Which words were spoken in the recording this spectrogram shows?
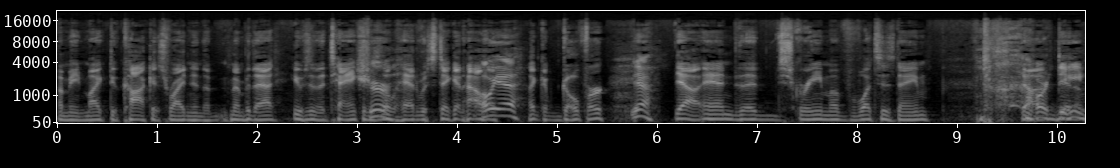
I mean, Mike Dukakis riding in the. Remember that he was in the tank and Sure. his little head was sticking out. Oh, like, yeah. like a gopher. Yeah. Yeah, and the scream of what's his name, Howard you know, Dean.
